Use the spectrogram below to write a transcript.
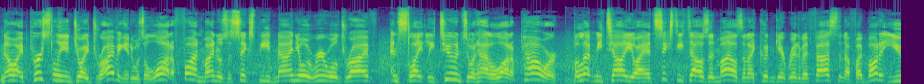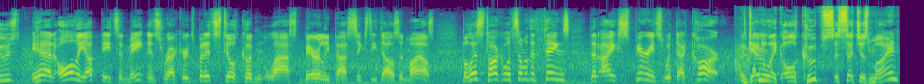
Now, I personally enjoyed driving it. It was a lot of fun. Mine was a six speed manual, rear wheel drive, and slightly tuned, so it had a lot of power. But let me tell you, I had 60,000 miles and I couldn't get rid of it fast enough. I bought it used. It had all the updates and maintenance records, but it still couldn't last barely past 60,000 miles. But let's talk about some of the things that I experienced with that car. Again, like all coupes, such as mine,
